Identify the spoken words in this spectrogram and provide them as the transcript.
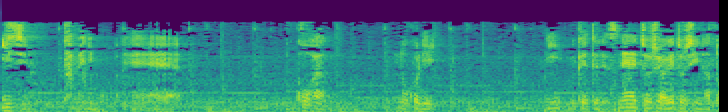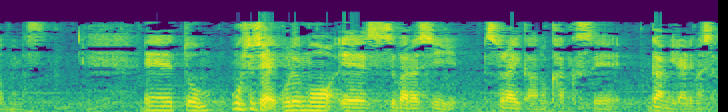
維持のためにも、えー、後半残りに向けてですね、調子を上げてほしいなと思います。えー、っと、もう一試合、これも、えー、素晴らしいストライカーの覚醒が見られました。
